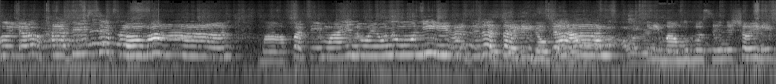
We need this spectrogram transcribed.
হলো হাদিসে প্রমাণ। মা ফাতেমায় নয়ন মনি হযরত আলীর জান। ইমাম হোসেন শহীদ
